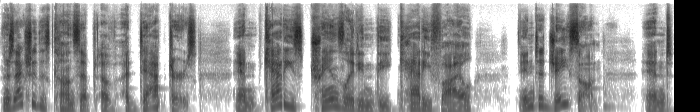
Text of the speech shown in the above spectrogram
there's actually this concept of adapters, and Caddy's translating the Caddy file into JSON. And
